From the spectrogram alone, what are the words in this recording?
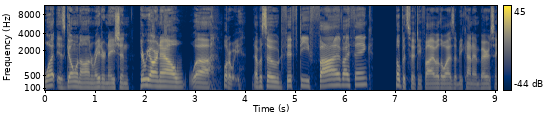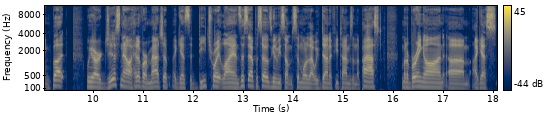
What is going on, Raider Nation? Here we are now. Uh, what are we? Episode 55, I think. Hope it's 55, otherwise, that'd be kind of embarrassing. But we are just now ahead of our matchup against the Detroit Lions. This episode is going to be something similar that we've done a few times in the past. I'm going to bring on, um, I guess,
